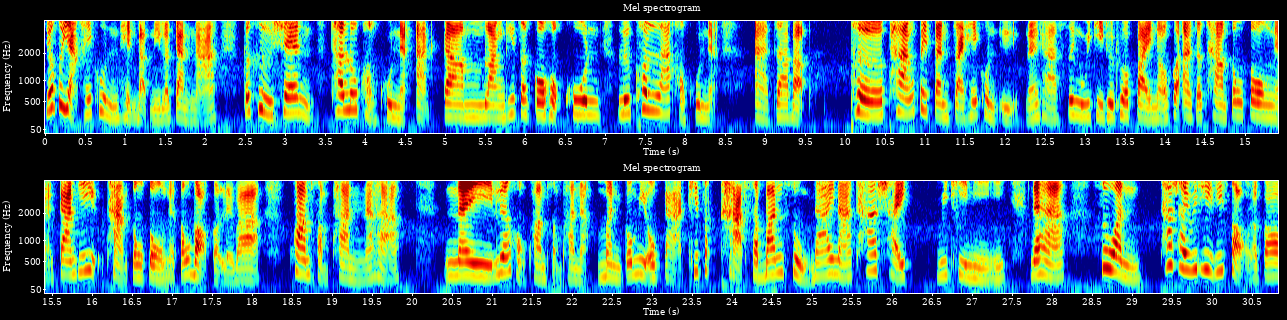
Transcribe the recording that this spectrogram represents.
ยกตัวอย่างให้คุณเห็นแบบนี้แล้วกันนะ ก็คือเช่น ถ้าลูกของคุณเนี่ยอาจกำลังที่จะโกหกคุณ หรือคนรักของคุณเนี่ยอาจจะแบบเผลอพังไปปันใจให้คนอื่นนะคะ ซึ่งวิธีทั่ว ๆ ไปเนาะก็อาจจะถามตรงๆเนี่ยการที่ถามตรงๆเนี่ยต้องบอกก่อนเลยว่า ความสัมพันธ์นะคะในเรื่องของความสัมพันธ์อะ่ะมันก็มีโอกาสที่จะขาดสะบั้นสูงได้นะ ถ้าใช้วิธีนี้นะคะ ส่วน ถ้าใช้วิธีที่ 2 แล้วก็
